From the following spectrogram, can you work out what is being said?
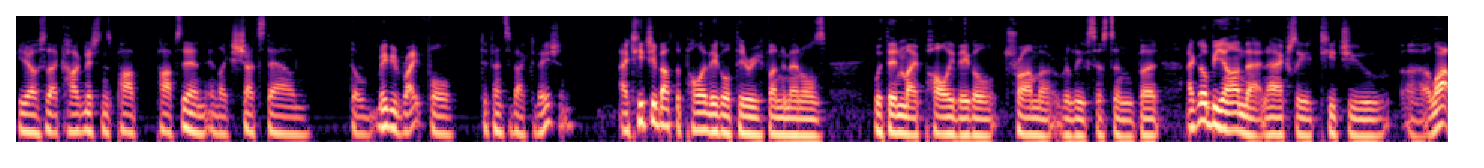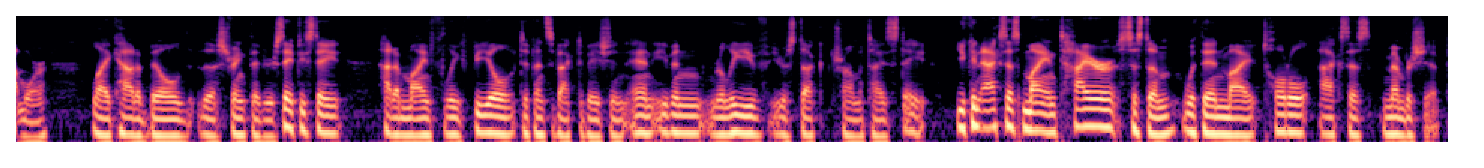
you know. So that cognition pop pops in and like shuts down the maybe rightful defensive activation. I teach you about the polyvagal theory fundamentals within my polyvagal trauma relief system, but I go beyond that and I actually teach you uh, a lot more, like how to build the strength of your safety state, how to mindfully feel defensive activation, and even relieve your stuck traumatized state. You can access my entire system within my Total Access membership.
